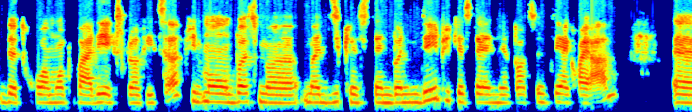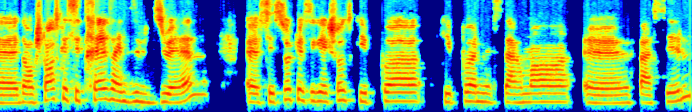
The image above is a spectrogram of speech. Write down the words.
de trois mois pour aller explorer ça. Puis mon boss m'a dit que c'était une bonne idée, puis que c'était une opportunité incroyable. Euh, donc, je pense que c'est très individuel. Euh, c'est sûr que c'est quelque chose qui est pas qui est pas nécessairement euh, facile,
